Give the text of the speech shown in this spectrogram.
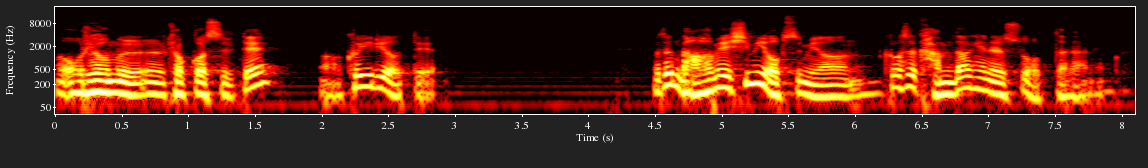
어려움을 겪었을 때그 일이 어때요? 어떤 마음의 힘이 없으면 그것을 감당해낼 수 없다라는 거예요.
